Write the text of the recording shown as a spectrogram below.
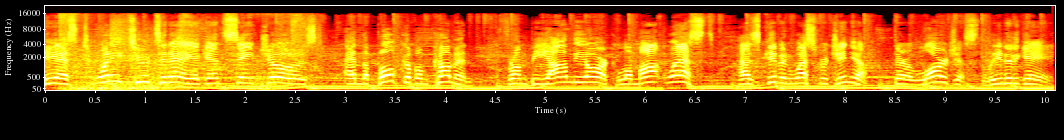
He has 22 today against St. Joe's, and the bulk of them coming from beyond the arc. Lamont West has given West Virginia their largest lead of the game.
